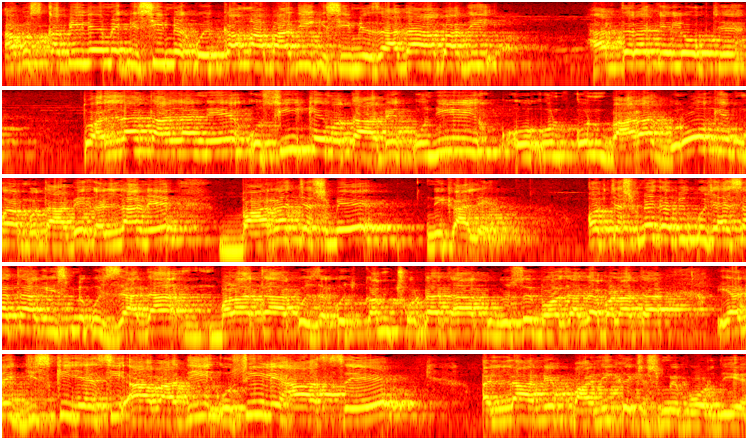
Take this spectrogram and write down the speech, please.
اب اس قبیلے میں کسی میں کوئی کم آبادی، کسی میں زیادہ آبادی، ہر طرح کے لوگ تھے۔ تو اللہ تعالیٰ نے اسی کے مطابق، انہی، ان بارہ گروہ کے مطابق اللہ نے بارہ چشمے نکالے۔ اور چشمے کا بھی کچھ ایسا تھا کہ جس میں کچھ زیادہ بڑا تھا، کچھ کچھ کم چھوٹا تھا، کچھ اس سے بہت زیادہ بڑا تھا۔ یعنی جس کی جیسی آبادی، اسی لحاظ سے اللہ نے پانی کے چشمے پھوڑ دیے۔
